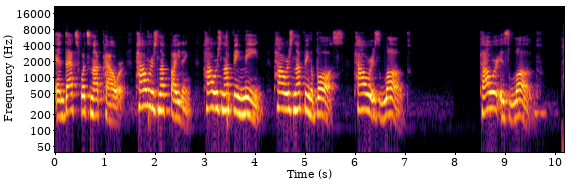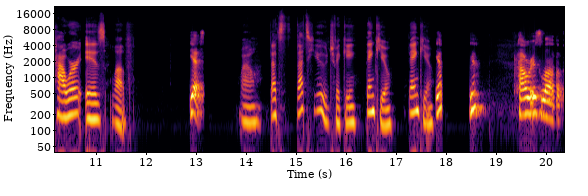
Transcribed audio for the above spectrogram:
And that's what's not power. Power is not fighting. Power is not being mean. Power is not being a boss. Power is love. Power is love. Power is love. Yes. Wow. That's that's huge, Vicky. Thank you. Thank you. Yeah. Yeah. Power is love.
